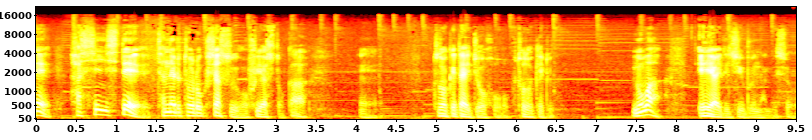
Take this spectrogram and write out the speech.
で発信してチャンネル登録者数を増やすとか、えー、届けたい情報を届けるのは AI で十分なんですよ。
